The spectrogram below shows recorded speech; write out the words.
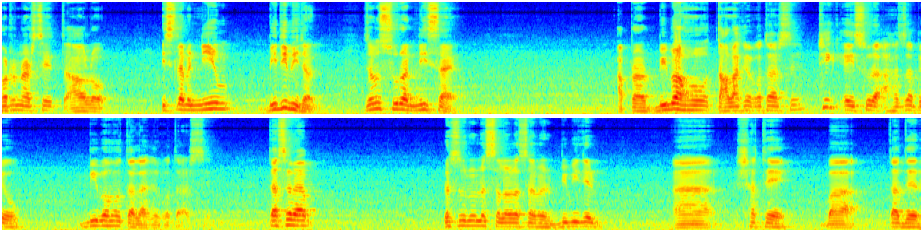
ঘটনা আসছে, তা হলো ইসলামের নিয়ম, বিধিবিধান, যেমন সুরা নিসায়, আপনার বিবাহ তালাকের কথা আসছে, ঠিক এই সুরা আহজাবেও বিবাহ তালাকের কথা আসছে। তাছাড়া রসুল্লাহ সাল্লাহ সাল্লামের বিবিদের সাথে বা তাদের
